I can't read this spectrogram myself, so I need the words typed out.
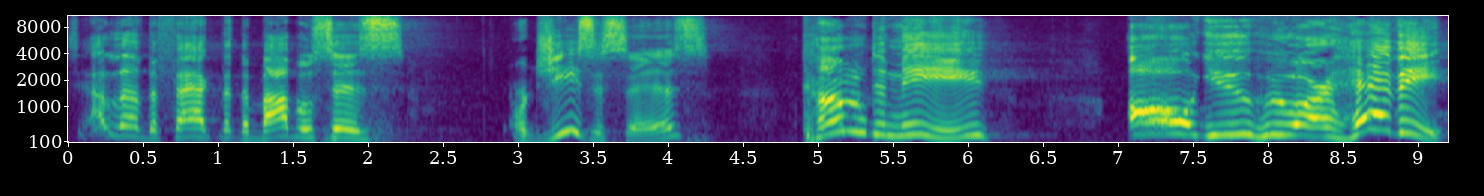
See, I love the fact that the Bible says or Jesus says, Come to me, all you who are heavy.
